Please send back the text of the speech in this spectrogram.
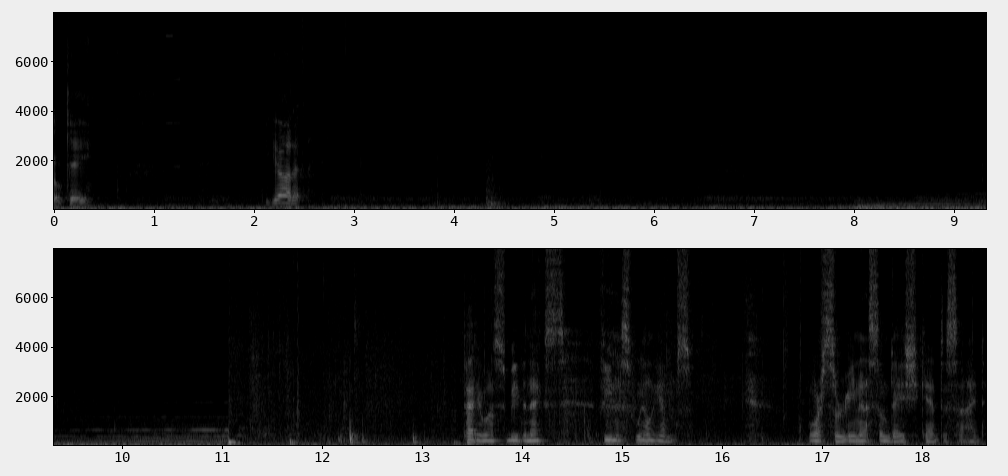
Okay. You got it. Patty wants to be the next Venus Williams. Or Serena, someday she can't decide.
